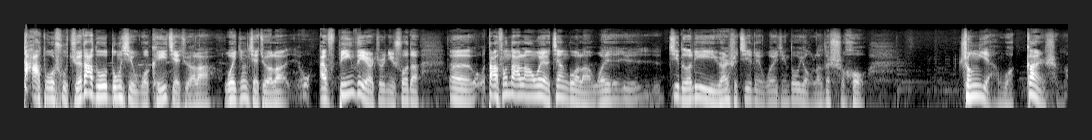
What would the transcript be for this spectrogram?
大多数、绝大多数东西我可以解决了，我已经解决了，I've been there，就是你说的，呃，大风大浪我也见过了，我也既得利益、原始积累我已经都有了的时候，睁眼我干什么？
